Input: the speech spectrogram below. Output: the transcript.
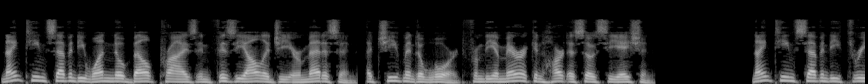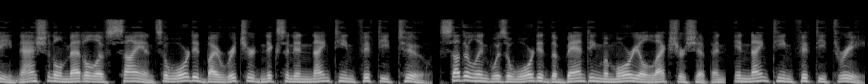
1971 Nobel Prize in Physiology or Medicine, Achievement Award from the American Heart Association 1973 National Medal of Science awarded by Richard Nixon in 1952, Sutherland was awarded the Banting Memorial Lectureship and, in 1953,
